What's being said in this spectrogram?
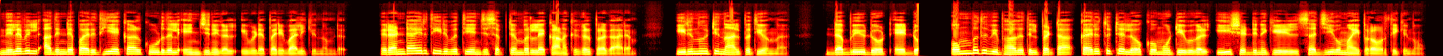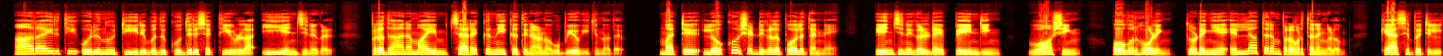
നിലവിൽ അതിന്റെ പരിധിയേക്കാൾ കൂടുതൽ എഞ്ചിനുകൾ ഇവിടെ പരിപാലിക്കുന്നുണ്ട്. രണ്ടായിരത്തി ഇരുപത്തിയഞ്ച് സെപ്റ്റംബറിലെ കണക്കുകൾ പ്രകാരം ഇരുന്നൂറ്റി നാൽപ്പത്തിയൊന്ന് ഡബ്ല്യു ഡോട്ട് എ ഡോട്ട് ഒമ്പത് വിഭാഗത്തിൽപ്പെട്ട കരുത്തുറ്റ ലോക്കോമോട്ടീവുകൾ ഈ ഷെഡിന് കീഴിൽ സജീവമായി പ്രവർത്തിക്കുന്നു. ആറായിരത്തി ഒരുന്നൂറ്റി ഇരുപത് കുതിരശക്തിയുള്ള ഈ എഞ്ചിനുകൾ പ്രധാനമായും ചരക്ക് നീക്കത്തിനാണ് ഉപയോഗിക്കുന്നത്. മറ്റ് ലോക്കോ ഷെഡുകളെപ്പോലെ തന്നെ എഞ്ചിനുകളുടെ പെയിന്റിംഗ് വാഷിംഗ് ഓവർഹോളിംഗ് തുടങ്ങിയ എല്ലാത്തരം പ്രവർത്തനങ്ങളും കാസിപ്പറ്റിൽ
